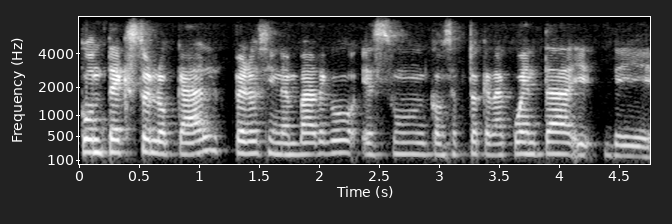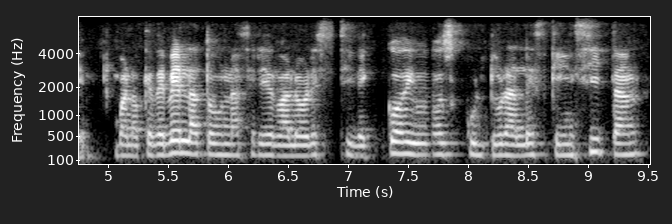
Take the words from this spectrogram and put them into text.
contexto local, pero sin embargo es un concepto que da cuenta de, bueno, que devela toda una serie de valores y de códigos culturales que incitan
